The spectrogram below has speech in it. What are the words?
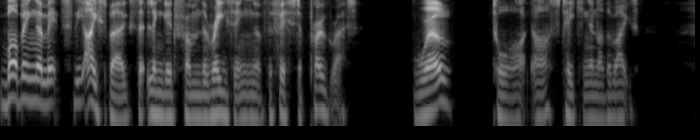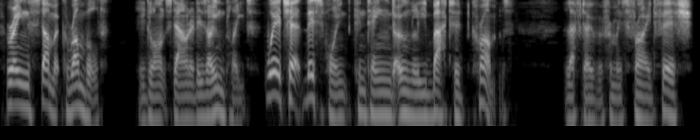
bobbing amidst the icebergs that lingered from the raising of the Fist of Progress. Well? Tallheart asked, taking another bite. Rain's stomach rumbled. He glanced down at his own plate, which at this point contained only battered crumbs, left over from his fried fish.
